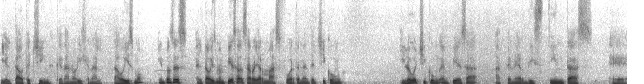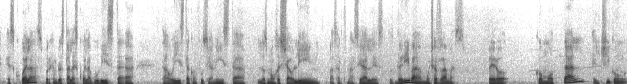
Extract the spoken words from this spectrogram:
y el Tao Te Ching que dan origen al taoísmo. Y entonces el taoísmo empieza a desarrollar más fuertemente el Qigong y luego el Qigong empieza a tener distintas eh, escuelas. Por ejemplo, está la escuela budista, taoísta, confucianista, los monjes Shaolin, las artes marciales. Entonces, deriva muchas ramas. Pero como tal, el Qigong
